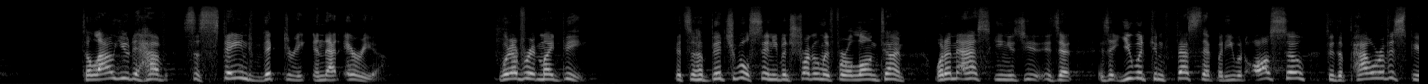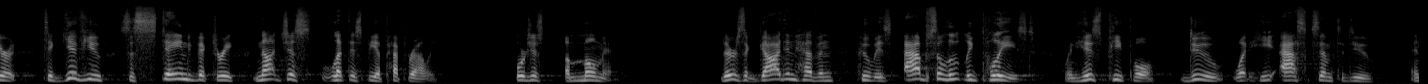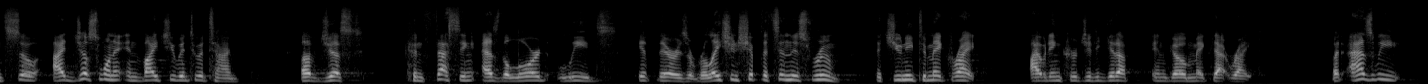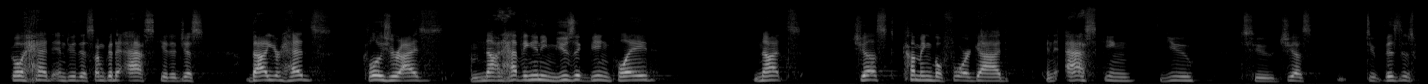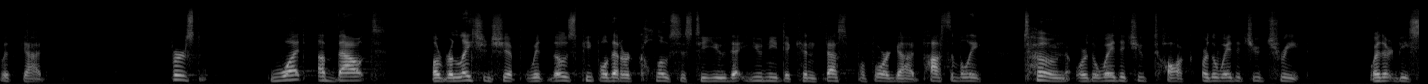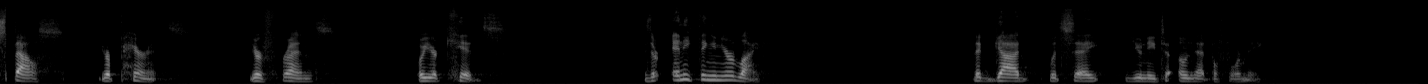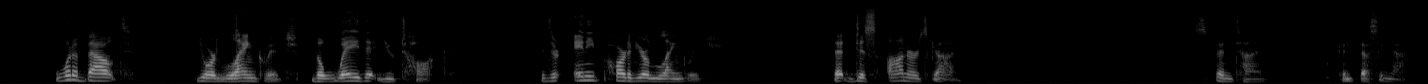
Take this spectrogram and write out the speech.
to allow you to have sustained victory in that area, whatever it might be. If it's a habitual sin you've been struggling with for a long time, what I'm asking is, you, is, that, is that you would confess that, but He would also, through the power of His Spirit, to give you sustained victory, not just let this be a pep rally or just a moment. There's a God in heaven who is absolutely pleased when His people do what He asks them to do. And so I just want to invite you into a time of just confessing as the Lord leads. If there is a relationship that's in this room that you need to make right, I would encourage you to get up and go make that right. But as we go ahead and do this, I'm going to ask you to just bow your heads, close your eyes. I'm not having any music being played, not just coming before God and asking you to just do business with God. First, what about a relationship with those people that are closest to you that you need to confess before God? Possibly tone or the way that you talk or the way that you treat, whether it be spouse, your parents, your friends, or your kids. Is there anything in your life that God would say, you need to own that before me? What about your language, the way that you talk? Is there any part of your language that dishonors God? Spend time confessing that.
